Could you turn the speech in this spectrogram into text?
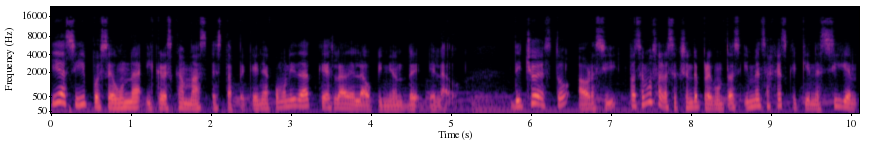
y así pues se una y crezca más esta pequeña comunidad que es la de la opinión de helado. Dicho esto, ahora sí, pasemos a la sección de preguntas y mensajes que quienes siguen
